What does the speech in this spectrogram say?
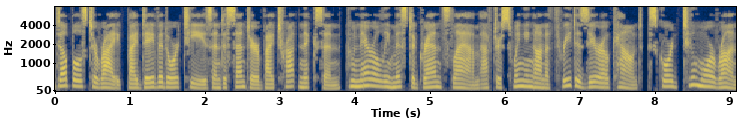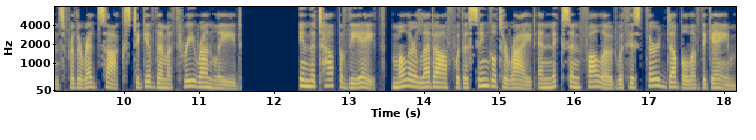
Doubles to right by David Ortiz and to center by Trot Nixon, who narrowly missed a grand slam after swinging on a 3–0 count, scored two more runs for the Red Sox to give them a three-run lead. In the top of the eighth, Mueller led off with a single to right and Nixon followed with his third double of the game.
